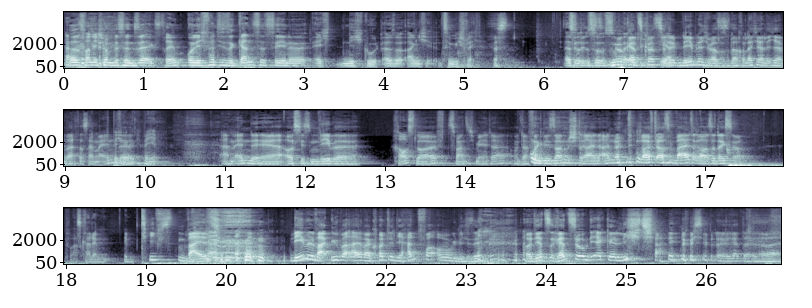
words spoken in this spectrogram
Das fand ich schon ein bisschen sehr extrem. Und ich fand diese ganze Szene echt nicht gut. Also eigentlich ziemlich schlecht. Das, Also, so, so nur ganz kurz zu ja. dem Neblig, was es noch lächerlicher macht, dass am Ende, am Ende er aus diesem Nebel rausläuft, 20 Meter, und da fangen die Sonnenstrahlen an und dann läuft er aus dem Wald raus und denkst so, du warst gerade im, im tiefsten Wald. Nebel war überall, man konnte die Hand vor Augen nicht sehen. Und jetzt rennst du um die Ecke, Lichtschein durch und er. Aber, ja.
